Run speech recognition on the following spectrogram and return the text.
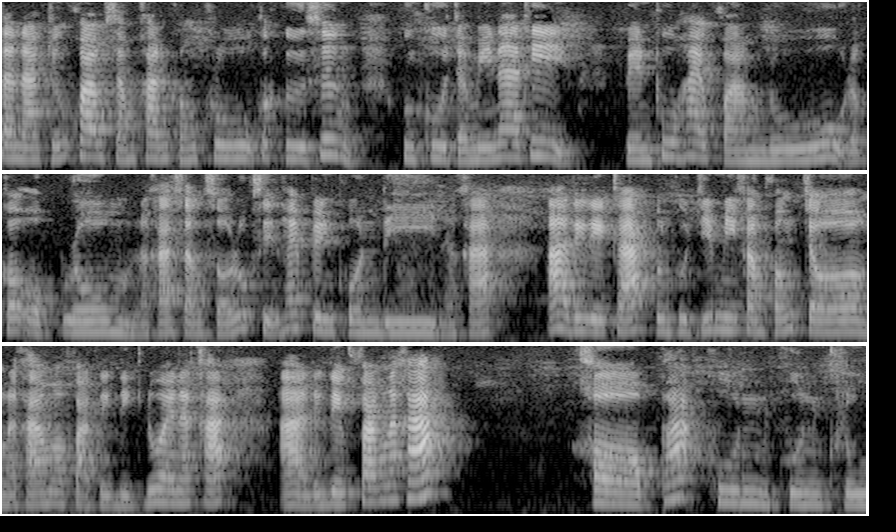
ตระหนักถึงความสำคัญของครูก็คือซึ่งคุณครูจะมีหน้าที่ เป็นผู้ให้ความรู้แล้วก็อบรมนะคะ สั่งสอนลูกศิษย์ให้เป็นคนดีนะคะอ่าเด็กๆคะคุณครูจิ๊บมีคำคล้องจองนะคะ มาฝากเด็กๆด้วยนะคะอ่าเด็กๆฟังนะคะ ขอบพระคุณคุณครู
